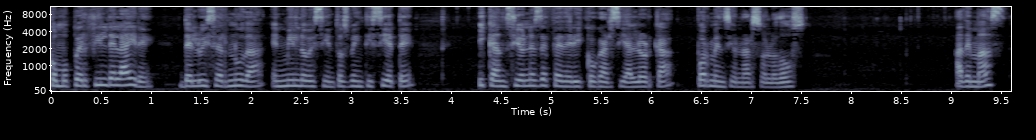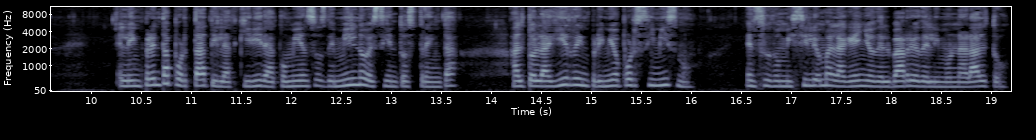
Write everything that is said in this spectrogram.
como Perfil del aire, de Luis Cernuda, en 1927, y Canciones de Federico García Lorca, por mencionar solo dos. Además, en la imprenta portátil adquirida a comienzos de 1930, Alto Laguirre imprimió por sí mismo, en su domicilio malagueño del barrio de Limonar Alto,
